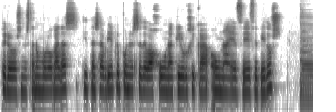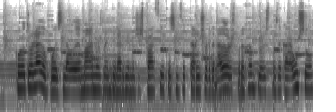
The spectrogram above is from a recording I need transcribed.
pero si no están homologadas, quizás habría que ponerse debajo una quirúrgica o una FFP2. Por otro lado, pues lavado de manos, ventilar bien los espacios, desinfectar los ordenadores, por ejemplo, después de cada uso,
